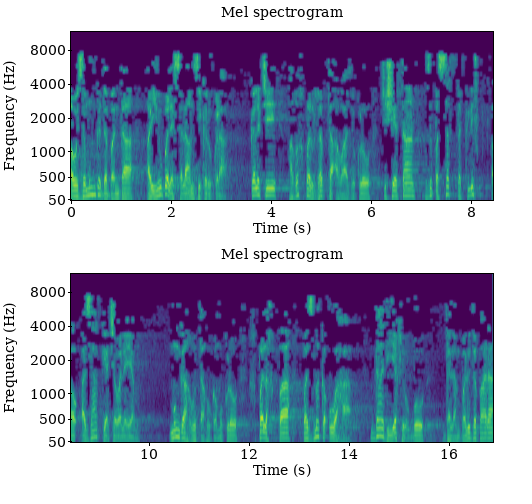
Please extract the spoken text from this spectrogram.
او زمونږ د بندا ایوب علی السلام ذکر وکړه کله چې هغه خپل رب ته आवाज وکړو چې شیطان زه په سخت تکلیف او عذاب کې اچولې يم مونږه هو ته حکم وکړو خپل خپا پزمکه اوها دا دی یخي وبو د لمبلو د پاره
